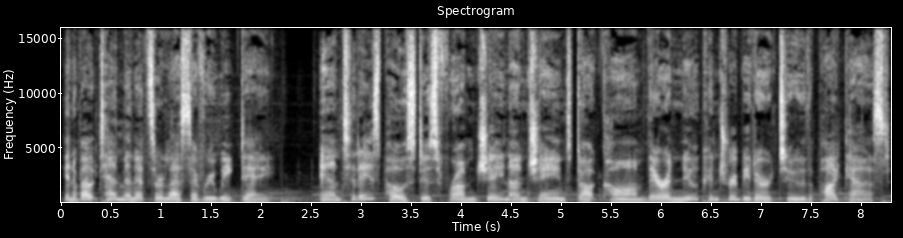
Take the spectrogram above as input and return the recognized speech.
in about 10 minutes or less every weekday. And today's post is from janeunchained.com. They're a new contributor to the podcast.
